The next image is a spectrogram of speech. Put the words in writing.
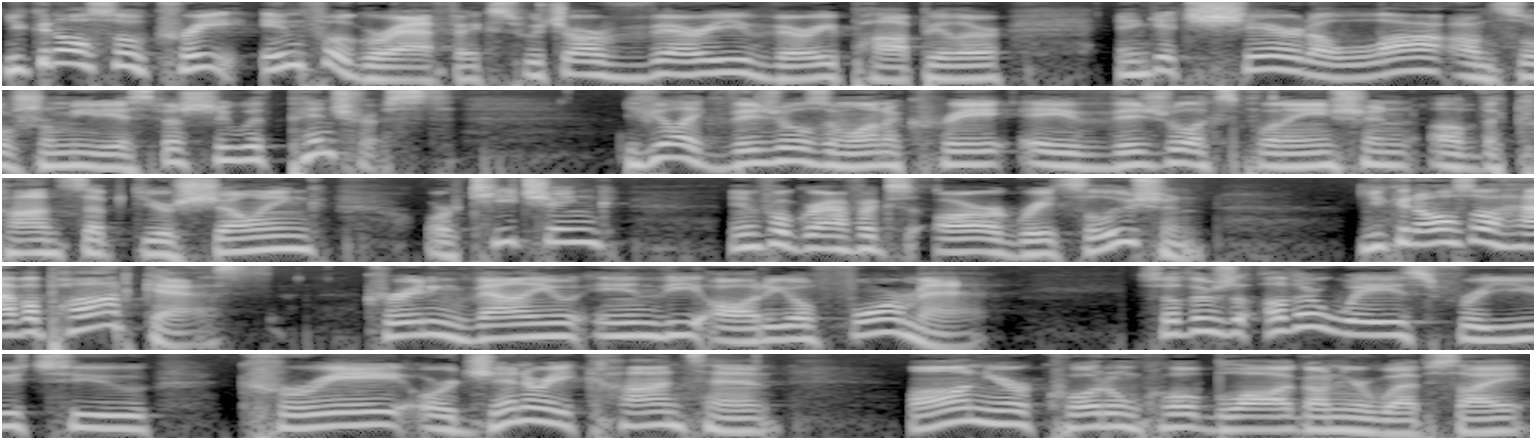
You can also create infographics, which are very, very popular and get shared a lot on social media, especially with Pinterest. If you like visuals and want to create a visual explanation of the concept you're showing or teaching, infographics are a great solution. You can also have a podcast, creating value in the audio format. So there's other ways for you to create or generate content on your quote unquote blog on your website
